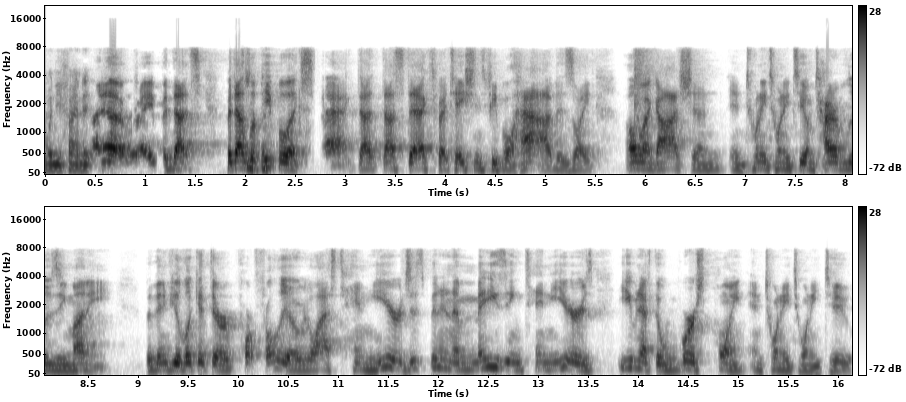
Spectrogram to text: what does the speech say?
when you find it. I know, right? But that's but that's what people expect. That that's the expectations people have is like, oh my gosh, and in 2022, I'm tired of losing money. But then if you look at their portfolio over the last 10 years, it's been an amazing 10 years, even at the worst point in 2022.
